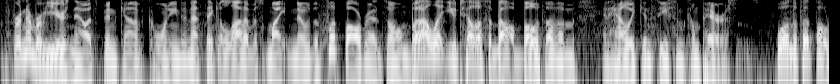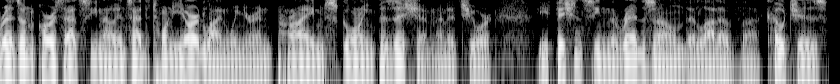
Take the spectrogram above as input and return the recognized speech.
for a number of years now. It's been kind of coined, and I think a lot of us might know the football red zone, but I'll let you tell us about both of them and how we can see some comparisons. Well, in the football red zone, of course, that's, you know, inside the 20 yard line when you're in prime scoring position, and it's your efficiency in the red zone that a lot of uh, coaches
